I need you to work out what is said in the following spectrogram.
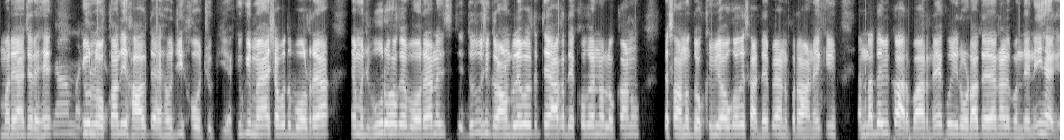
ਮਰਿਆਂ 'ਚ ਰਹੇ ਕਿਉਂ ਲੋਕਾਂ ਦੀ ਹਾਲਤ ਇਹੋ ਜੀ ਹੋ ਚੁੱਕੀ ਹੈ? ਕਿਉਂਕਿ ਮੈਂ ਸ਼ਬਦ ਬੋਲ ਰਿਹਾ ਇਹ ਮਜਬੂਰ ਹੋ ਕੇ ਬੋਲ ਰਿਹਾ ਨੇ ਜਦੋਂ ਤੁਸੀਂ ਗਰਾਊਂਡ ਲੈਵਲ ਤੇ ਇੱਥੇ ਆ ਕੇ ਦੇਖੋਗੇ ਇਹਨਾਂ ਲੋਕਾਂ ਨੂੰ ਤੇ ਸਾਨੂੰ ਦੁੱਖ ਵੀ ਆਊਗਾ ਕਿ ਸਾਡੇ ਭੈਣ ਭਰਾ ਨੇ ਕਿ ਇਹਨਾਂ ਦੇ ਵੀ ਘਰ-ਬਾਰ ਨੇ ਕੋਈ ਰੋੜਾ ਤੇ ਰਹਿਣ ਵਾਲੇ ਬੰਦੇ ਨਹੀਂ ਹੈਗੇ।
